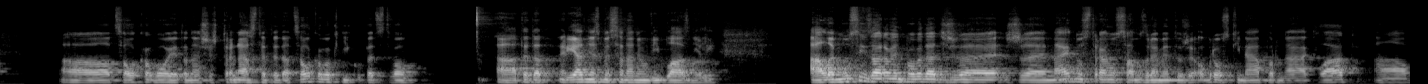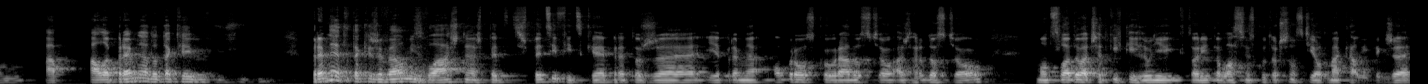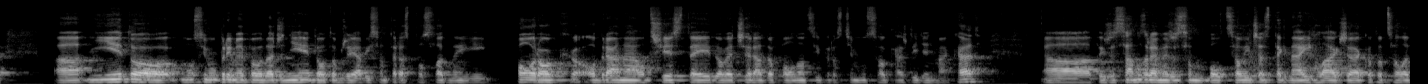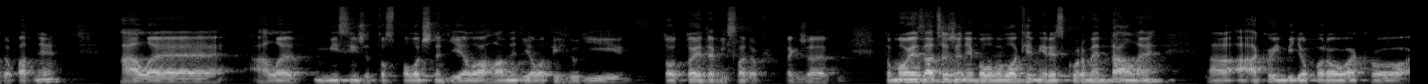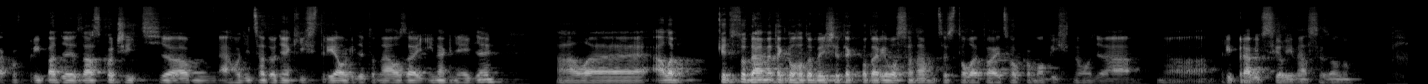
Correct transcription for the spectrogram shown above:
celkovo je to naše 14. teda celkovo knihkupectvo a teda riadne sme sa na ňom vybláznili. Ale musím zároveň povedať, že, že na jednu stranu samozrejme to, že obrovský nápor, náklad, um, a, ale pre mňa do takej, pre mňa je to také, že veľmi zvláštne a špe, špecifické, pretože je pre mňa obrovskou radosťou až hrdosťou môcť sledovať všetkých tých ľudí, ktorí to vlastne v skutočnosti odmakali. Takže a nie je to, musím úprimne povedať, že nie je to o tom, že ja by som teraz posledný pol rok od rána od 6. do večera do polnoci proste musel každý deň makať. A, takže samozrejme, že som bol celý čas tak na ihlách, že ako to celé dopadne, ale, ale myslím, že to spoločné dielo a hlavne dielo tých ľudí, to, to je ten výsledok. Takže to moje zaťaženie bolo vo veľkej miere skôr mentálne, a, ako im byť oporou, ako, ako v prípade zaskočiť um, a hodiť sa do nejakých striel, kde to naozaj inak nejde. Ale, ale keď to dáme tak dlhodobejšie, tak podarilo sa nám cez to leto aj celkom oddychnúť a, a pripraviť sily na sezónu.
